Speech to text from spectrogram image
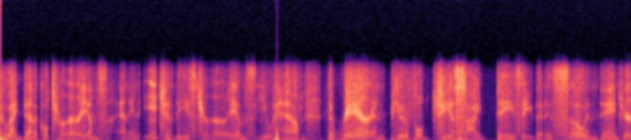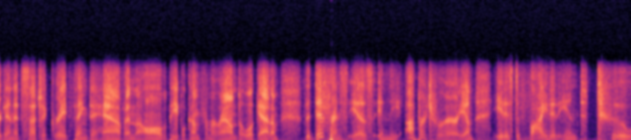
two identical terrariums, and in each of these terrariums you have the rare and beautiful geocide daisy that is so endangered and it's such a great thing to have and all the people come from around to look at them. The difference is in the upper terrarium it is divided into two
